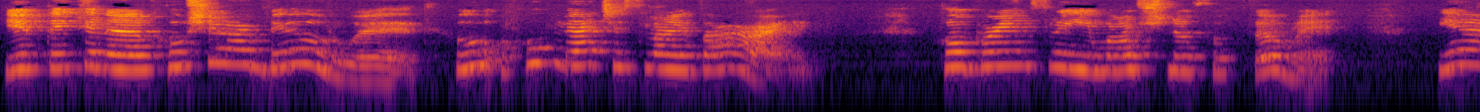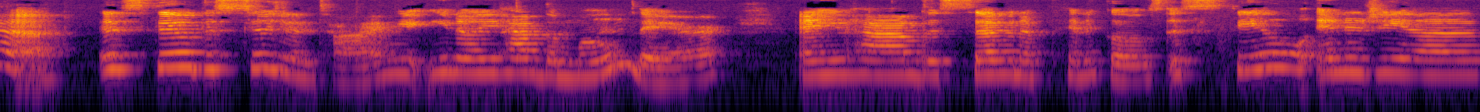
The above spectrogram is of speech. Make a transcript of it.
You're thinking of who should I build with? Who who matches my vibe? Who brings me emotional fulfillment? Yeah, it's still decision time. You, you know, you have the moon there and you have the seven of pentacles. It's still energy of,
